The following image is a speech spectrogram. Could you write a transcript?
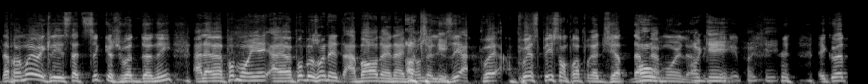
d'après moi, avec les statistiques que je vais te donner, elle avait pas moyen, elle avait pas besoin d'être à bord d'un avion Ok. de l'Élysée. Elle pouvait, elle pouvait se payer son propre jet, d'après Oh, moi, là. OK, OK. Écoute,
